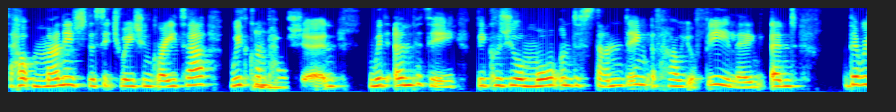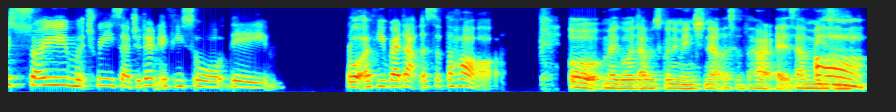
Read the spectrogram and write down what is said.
to help manage the situation greater with mm-hmm. compassion, mm-hmm. with empathy, because you're more understanding of how you're feeling. And there is so much research. I don't know if you saw the, or have you read Atlas of the Heart? Oh my god, I was going to mention Atlas of the Heart. It's amazing. Oh,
